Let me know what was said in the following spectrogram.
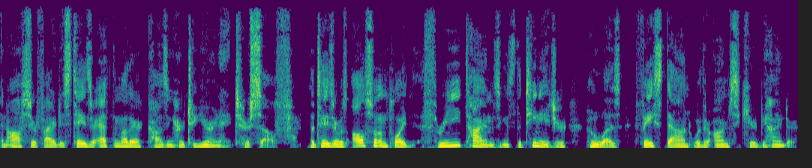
an officer fired his taser at the mother, causing her to urinate herself. The taser was also employed three times against the teenager, who was face down with her arms secured behind her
